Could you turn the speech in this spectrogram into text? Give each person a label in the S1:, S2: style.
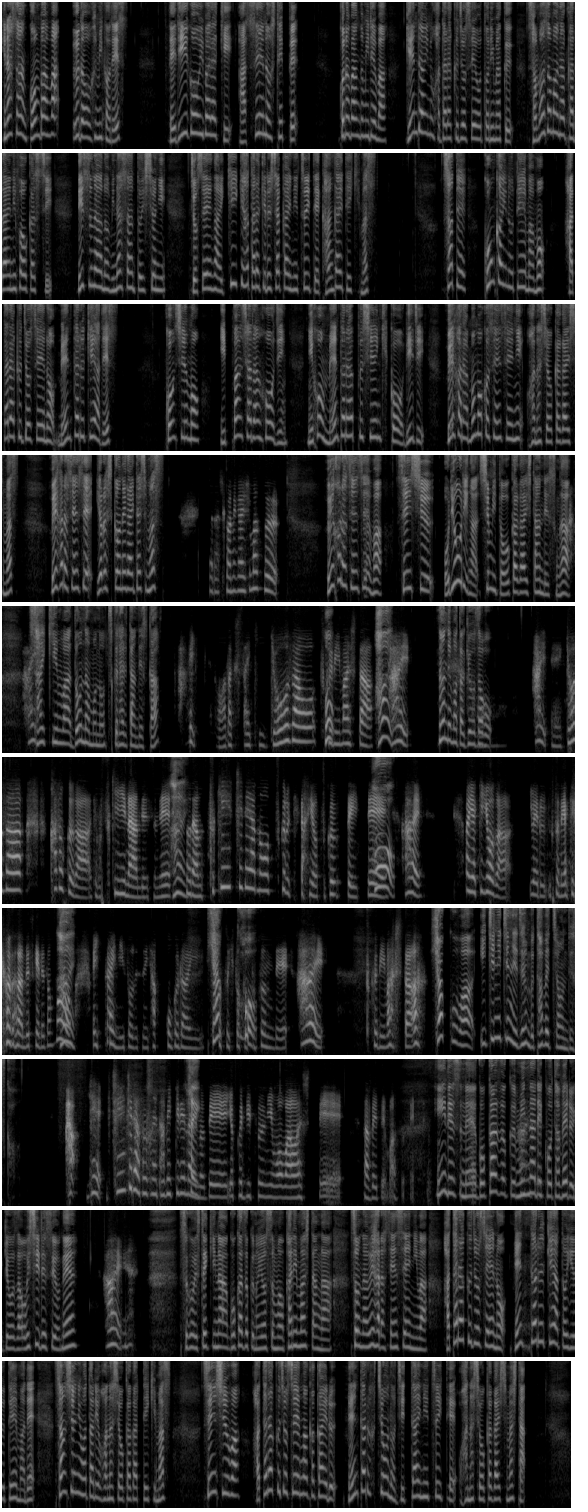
S1: 皆さんこんばんは、有働文子です。レディーゴー茨城明日へのステップ。この番組では、現代の働く女性を取り巻く様々な課題にフォーカスし、リスナーの皆さんと一緒に女性が生き生き働ける社会について考えていきます。さて、今回のテーマも、働く女性のメンタルケアです。今週も一般社団法人日本メンタルアップ支援機構理事、上原桃子先生にお話をお伺いします。上原先生、よろしくお願いいたします。
S2: よろしくお願いします。
S1: 上原先生は先週お料理が趣味とお伺いしたんですが、
S2: はい。
S1: 最近はどんなものを作られたんですか？
S2: はい。えっと私、最近、餃子を作りました。
S1: はい
S2: はい。
S1: なんでまた餃子を？
S2: はい。えー餃子、家族が結構好きなんですね。
S1: はい
S2: なので、あの、月一で、あの、作る機会を作っていて、はい。まあ、焼き餃子、いわゆる普通の焼き餃子なんですけれども、
S1: はい。
S2: 1回にそうですね、100個ぐらい、
S1: 100
S2: 一つ一つ
S1: 個
S2: 包んで、はい。作りました。
S1: 100個は1日に全部食べちゃうんですか？
S2: あ、いえ、1日ではさすがに食べきれないので、翌日にも回して食べてますね。
S1: いいですね。ご家族みんなでこう食べる餃子美味しいですよね。
S2: はい。
S1: すごい素敵なご家族の様子も分かりましたが、そんな上原先生には、働く女性のメンタルケアというテーマで、3週にわたりお話を伺っていきます。先週は、働く女性が抱えるメンタル不調の実態についてお話をお伺いしました。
